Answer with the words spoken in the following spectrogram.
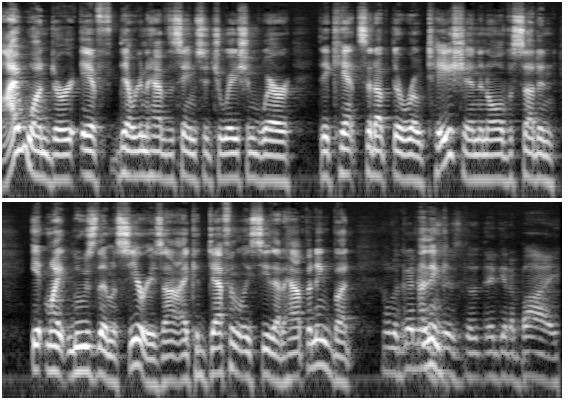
I wonder if they're going to have the same situation where they can't set up their rotation and all of a sudden it might lose them a series. I, I could definitely see that happening, but Well, the good news I think is that they get a bye,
